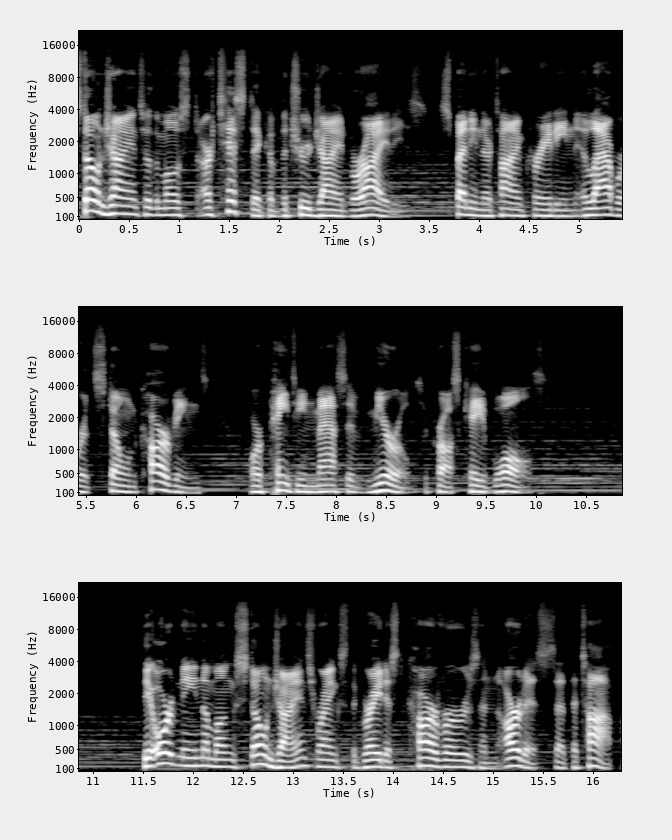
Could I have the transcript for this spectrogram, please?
Stone giants are the most artistic of the true giant varieties, spending their time creating elaborate stone carvings or painting massive murals across cave walls. The ordning among stone giants ranks the greatest carvers and artists at the top,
